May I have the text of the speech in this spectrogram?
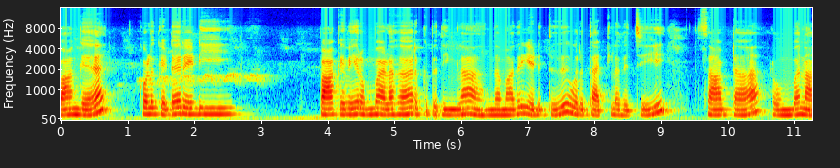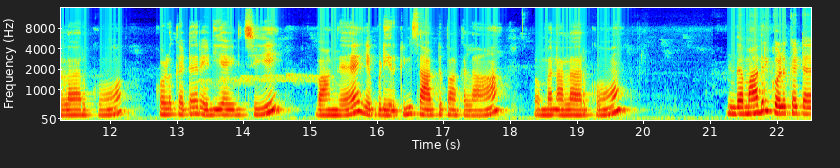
வாங்க கொழுக்கட்டை ரெடி பார்க்கவே ரொம்ப அழகாக இருக்குது பார்த்தீங்களா இந்த மாதிரி எடுத்து ஒரு தட்டில் வச்சு சாப்பிட்டா ரொம்ப நல்லாயிருக்கும் கொழுக்கட்டை ரெடி ஆயிடுச்சு. வாங்க எப்படி இருக்குன்னு சாப்பிட்டு பார்க்கலாம். ரொம்ப நல்லாயிருக்கும் இந்த மாதிரி கொழுக்கட்டை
